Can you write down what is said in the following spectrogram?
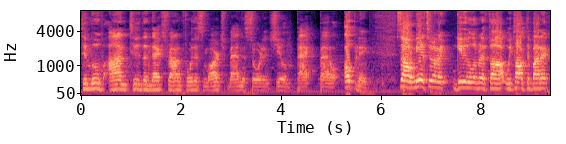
to move on to the next round for this March Madness Sword and Shield Pack Battle opening. So me and Sudon gave it a little bit of thought. We talked about it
